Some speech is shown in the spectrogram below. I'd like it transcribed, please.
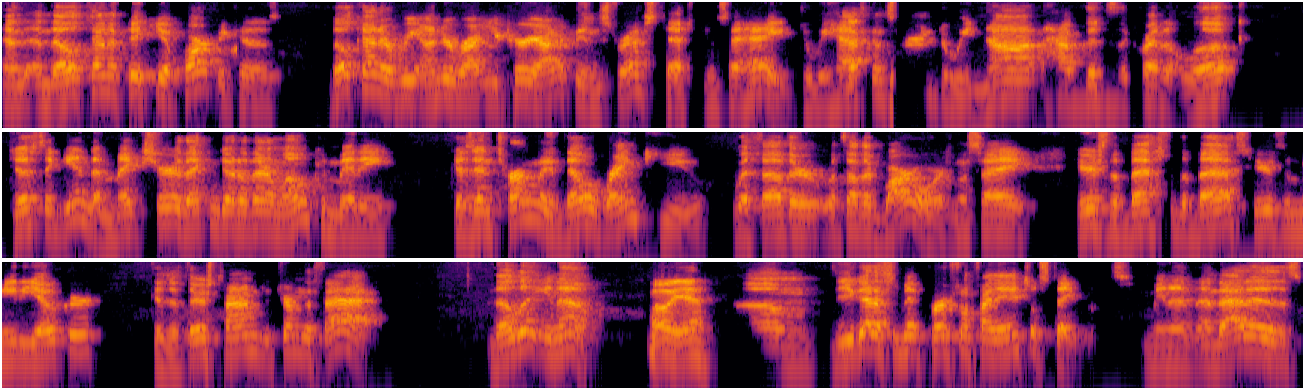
And and they'll kind of pick you apart because they'll kind of re-underwrite you periodically and stress test you and say, hey, do we have yeah. concern? Do we not? How good does the credit look? Just again to make sure they can go to their loan committee because internally they'll rank you with other with other borrowers and they'll say, here's the best of the best, here's the mediocre. Because if there's time to trim the fat, they'll let you know. Oh yeah um, you got to submit personal financial statements. I mean, and, and that is,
